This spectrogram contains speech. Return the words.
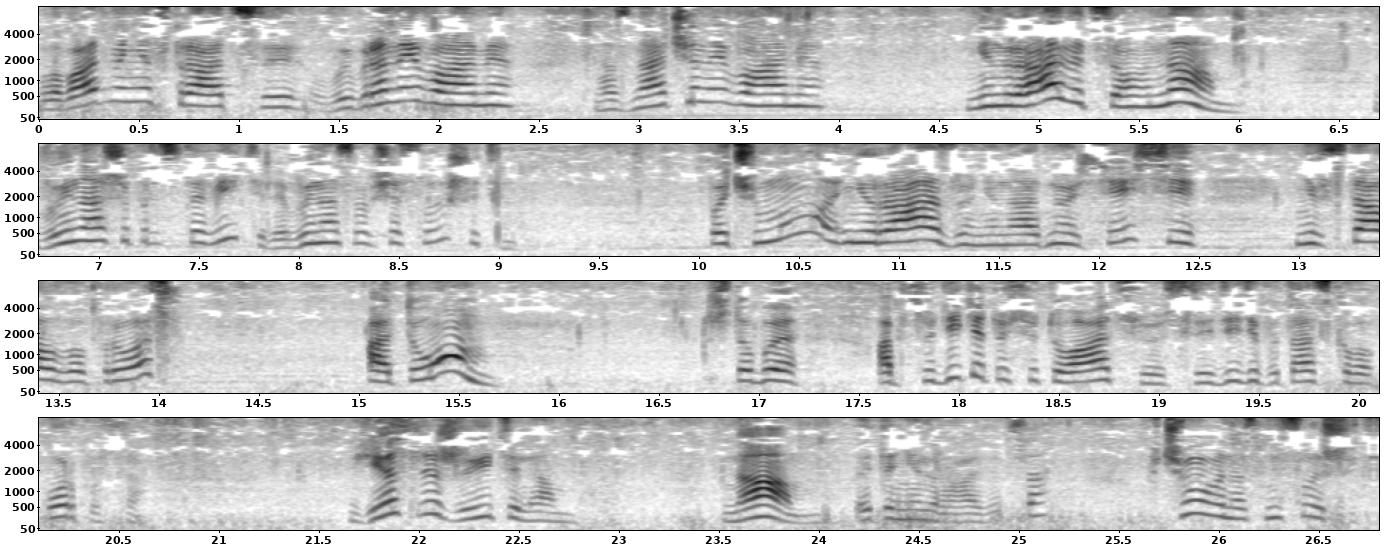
глава администрации, выбранный вами, назначенный вами. Не нравится он нам. Вы наши представители, вы нас вообще слышите? Почему ни разу, ни на одной сессии не встал вопрос о том, чтобы обсудить эту ситуацию среди депутатского корпуса? Если жителям, нам это не нравится, почему вы нас не слышите?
